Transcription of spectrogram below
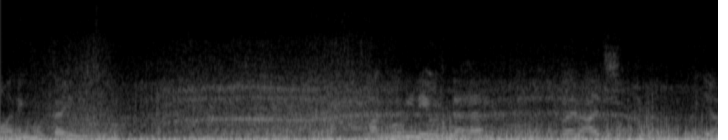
मॉर्निंग होता ही नहीं मंगू भी नहीं उठता है पर आज उठ गया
